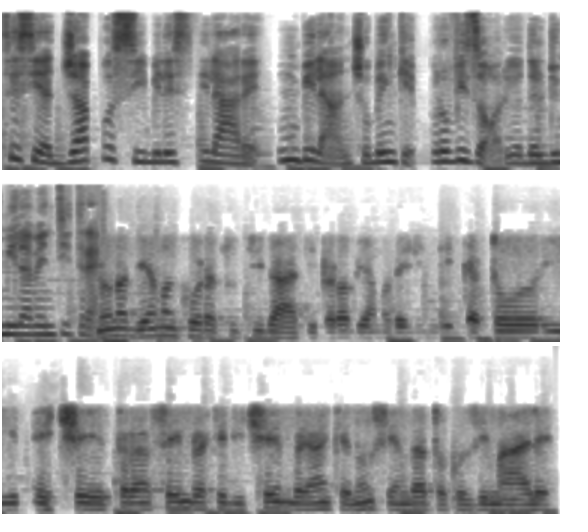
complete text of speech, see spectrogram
se sia già possibile stilare un bilancio benché provvisorio provvisorio del 2023. Non abbiamo ancora tutti i dati, però abbiamo degli indicatori, eccetera. Sembra che dicembre anche non sia andato così male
